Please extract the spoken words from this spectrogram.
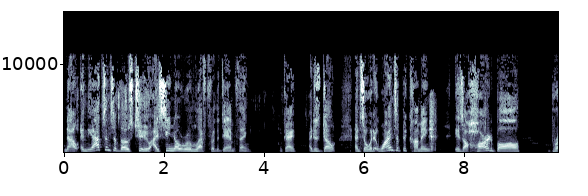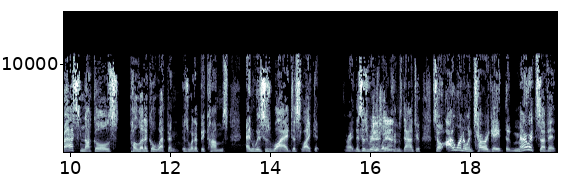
Now, in the absence of those two, I see no room left for the damn thing. Okay. I just don't. And so what it winds up becoming is a hardball, brass knuckles political weapon is what it becomes. And this is why I dislike it. All right. This is really what it comes down to. So I want to interrogate the merits of it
